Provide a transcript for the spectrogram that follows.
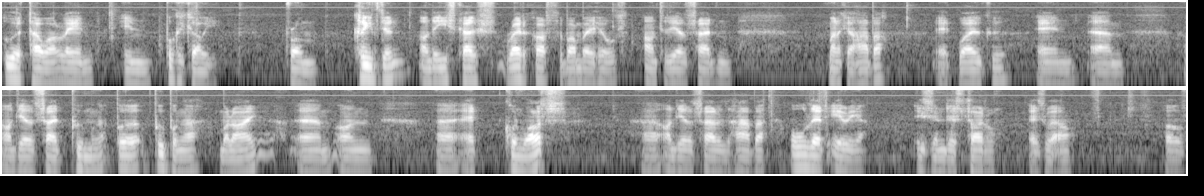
Uatawa land in Pukekohe from Clevedon on the east coast, right across the Bombay Hills, onto the other side in Manukau Harbour at Waiuku, and um, on the other side Pupunga, Pupunga Marae um, on uh, at Cornwallis uh, on the other side of the harbour. All that area is in this title as well of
